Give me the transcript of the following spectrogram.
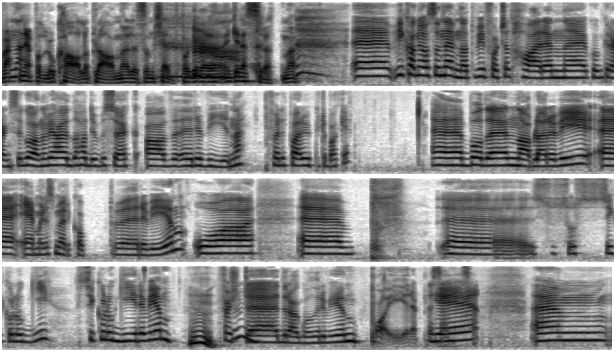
Vært nei. nede på det lokale planet, liksom kjent på gre gressrøttene. Eh, vi kan jo også nevne at vi fortsatt har en eh, konkurranse gående. Vi har- hadde jo besøk av revyene for et par uker tilbake. Eh, både Nabla-revy, eh, Emil Smørkopp-revyen og eh, pff, eh, psykologi. Psykologirevyen. Mm. Første Dragvoll-revyen. Boy, represent. Yeah. Um,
